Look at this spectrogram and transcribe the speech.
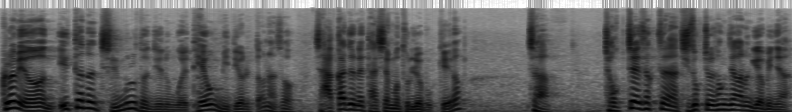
그러면 일단은 질문을 던지는 거예요. 대형 미디어를 떠나서 자 아까 전에 다시 한번 돌려볼게요. 자 적자 해석자나 지속적으로 성장하는 기업이냐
